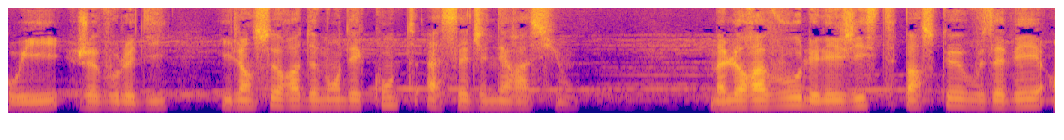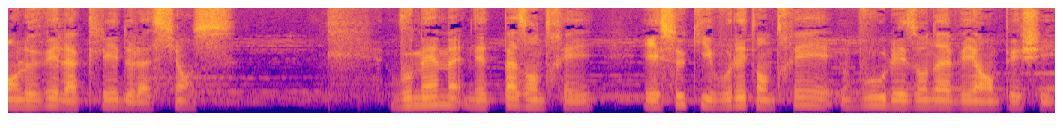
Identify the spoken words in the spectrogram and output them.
Oui, je vous le dis, il en sera demandé compte à cette génération. Malheur à vous, les légistes, parce que vous avez enlevé la clé de la science. Vous-même n'êtes pas entrés, et ceux qui voulaient entrer, vous les en avez empêchés.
